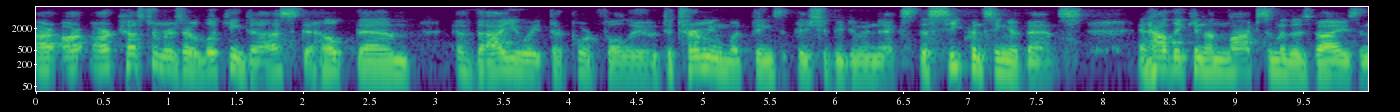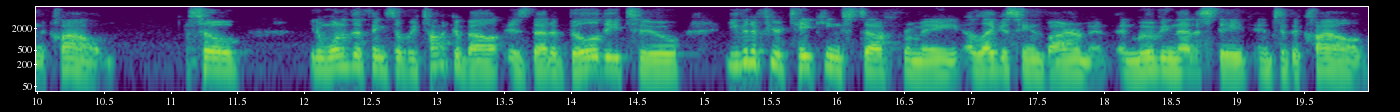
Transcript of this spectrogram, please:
Our, our, our customers are looking to us to help them evaluate their portfolio, determine what things that they should be doing next, the sequencing events, and how they can unlock some of those values in the cloud. So, you know, one of the things that we talk about is that ability to, even if you're taking stuff from a, a legacy environment and moving that estate into the cloud,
